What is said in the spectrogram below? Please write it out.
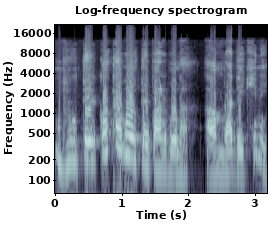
ভূতের কথা বলতে পারব না, আমরা দেখিনি।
